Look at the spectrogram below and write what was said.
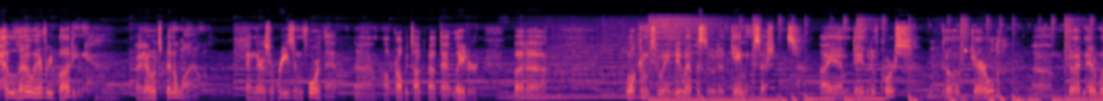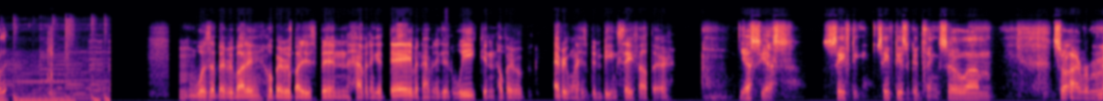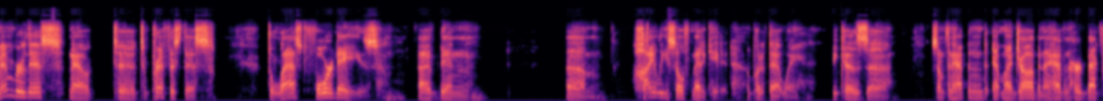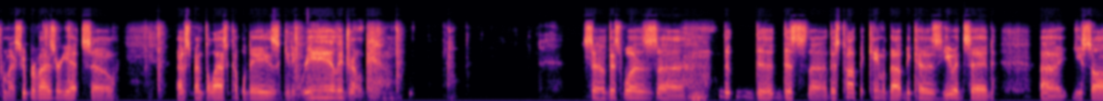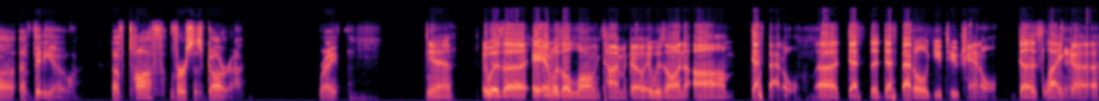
Hello, everybody. I know it's been a while, and there's a reason for that. Uh, I'll probably talk about that later, but uh, welcome to a new episode of Gaming Sessions. I am David, of course, co host Gerald. Um, go ahead and hit him with it. What's up, everybody? Hope everybody's been having a good day, been having a good week, and hope everyone has been being safe out there. Yes, yes. Safety. Safety is a good thing. So, um, so I remember this now. To to preface this, the last four days, I've been um, highly self-medicated. I'll put it that way, because uh, something happened at my job, and I haven't heard back from my supervisor yet. So, I've spent the last couple days getting really drunk. So this was uh, the, the this uh, this topic came about because you had said uh, you saw a video of Toph versus Gaara, right? Yeah, it was a it, it was a long time ago. It was on um Death Battle. Uh, Death the Death Battle YouTube channel does like Yeah. uh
